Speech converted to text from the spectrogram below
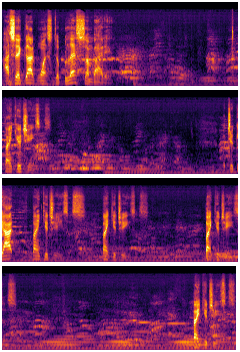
I said God wants to bless somebody. Thank you, Jesus. But you got, thank you, Jesus. Thank you, Jesus. Thank you, Jesus. Thank you, Jesus.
